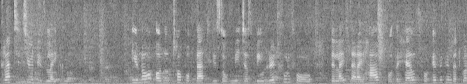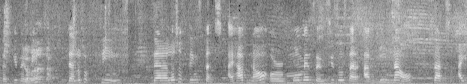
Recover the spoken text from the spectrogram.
gratitude is like, you know, on top of that list of me just being grateful for the life that I have, for the health, for everything that God has given me. There are a lot of things. There are a lot of things that I have now, or moments and seasons that I'm in now that I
